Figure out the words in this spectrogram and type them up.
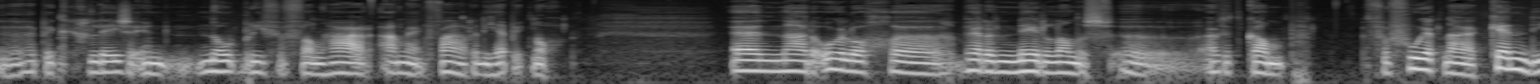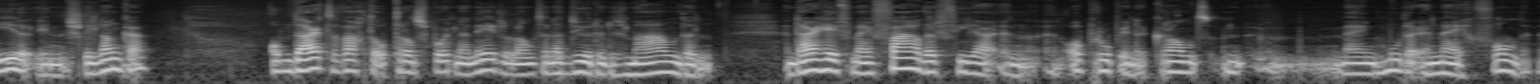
heb ik gelezen in noodbrieven van haar aan mijn vader. Die heb ik nog. En na de oorlog eh, werden de Nederlanders eh, uit het kamp vervoerd naar Kandy in Sri Lanka. Om daar te wachten op transport naar Nederland. En dat duurde dus maanden. En daar heeft mijn vader via een, een oproep in de krant mijn moeder en mij gevonden.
